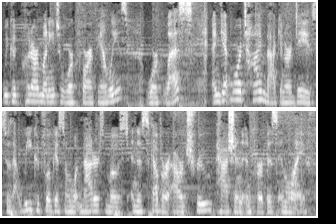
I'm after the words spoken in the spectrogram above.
We could put our money to work for our families, work less, and get more time back in our days so that we could focus on what matters most and discover our true passion and purpose in life.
